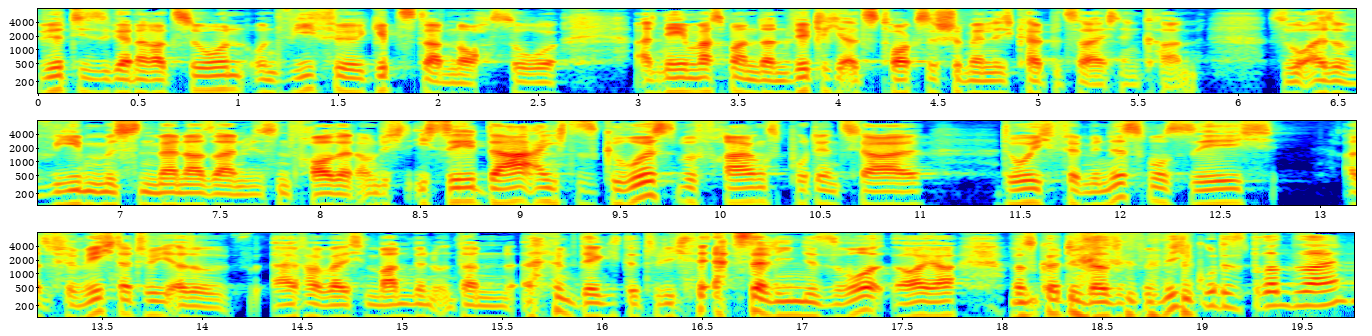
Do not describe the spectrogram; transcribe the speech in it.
wird diese Generation und wie viel gibt's dann noch so an dem, was man dann wirklich als toxische Männlichkeit bezeichnen kann. So, also wie müssen Männer sein, wie müssen Frauen sein. Und ich, ich sehe da eigentlich das größte Befreiungspotenzial durch Feminismus sehe ich also für mich natürlich, also einfach weil ich ein Mann bin und dann denke ich natürlich in erster Linie so, oh ja, was könnte da so für mich Gutes drin sein?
